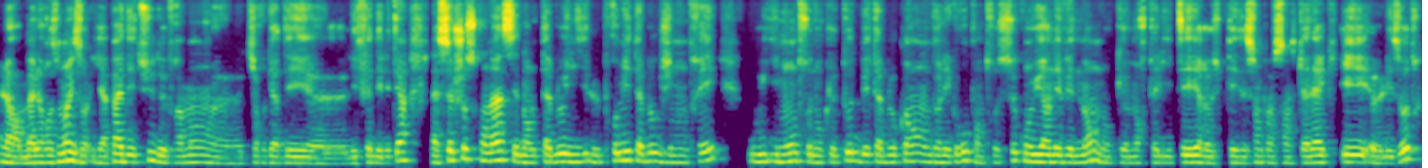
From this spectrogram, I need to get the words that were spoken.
alors malheureusement, il n'y a pas d'études vraiment euh, qui regardaient euh, l'effet délétère. La seule chose qu'on a, c'est dans le tableau, le premier tableau que j'ai montré, où il montre donc le taux de bêta-bloquants dans les groupes entre ceux qui ont eu un événement, donc euh, mortalité, réhospitalisation pour sens cardiaque et les autres,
